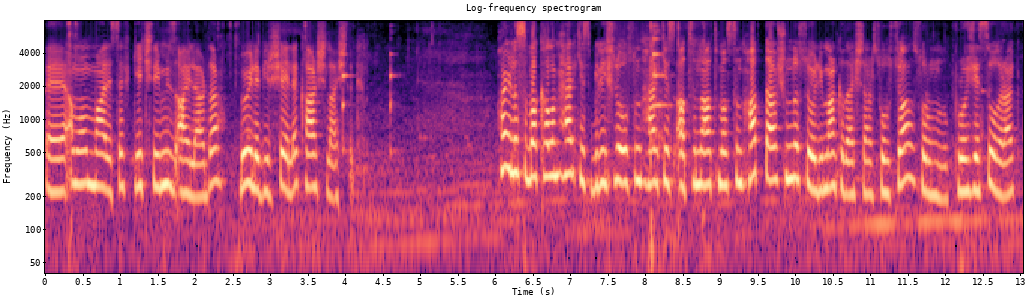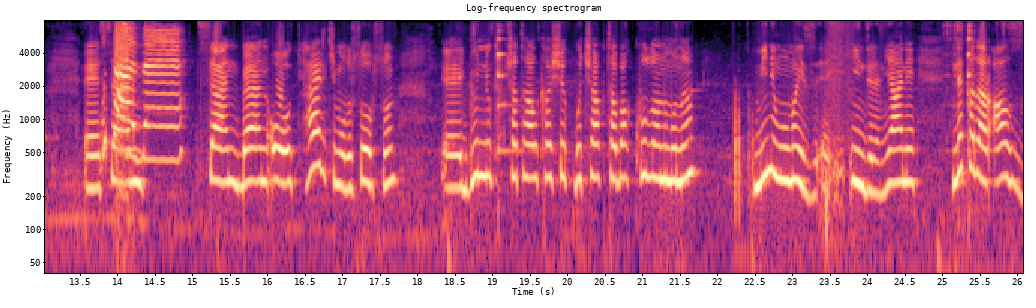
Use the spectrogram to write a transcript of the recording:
E, ama maalesef geçtiğimiz aylarda böyle bir şeyle karşılaştık. Hayırlısı bakalım herkes bilinçli olsun, herkes atını atmasın. Hatta şunu da söyleyeyim arkadaşlar sosyal sorumluluk projesi olarak e, sen sen, ben, o, her kim olursa olsun e, günlük çatal, kaşık, bıçak, tabak kullanımını minimuma iz- e, indirin. Yani ne kadar az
